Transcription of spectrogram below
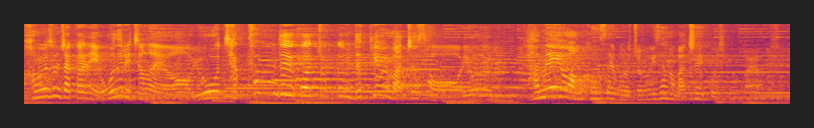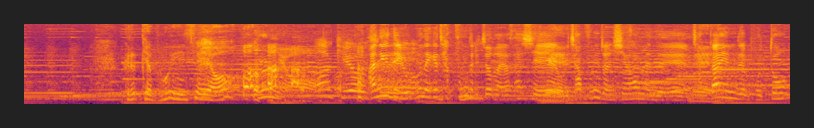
강민순 작가님 오늘 있잖아요. 요 작품들과 조금 느낌을 맞춰서 요 밤의 여왕 컨셉으로 좀 의상을 맞춰 입고 오신 건가요? 그렇게 보이세요? 그럼요. 아, 귀여우시네요. 아니 근데 요번에 이게 작품들 있잖아요. 사실 네. 우리 작품 전시하면은 작가님들 보통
